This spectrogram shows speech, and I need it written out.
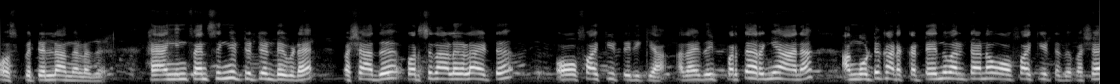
ഹോസ്പിറ്റലിലാന്നുള്ളത്. ഹാങ്ങിങ് ഫെൻസിങ് ഇട്ടിട്ടുണ്ട് ഇവിടെ. പക്ഷെ അത് കുറച്ച് നാളുകളായിട്ട് ഓഫാക്കി ഇട്ടിരിക്കുക അതായത് ഇപ്പുറത്ത് ഇറങ്ങിയ ആന അങ്ങോട്ട് കടക്കട്ടെ എന്ന് പറഞ്ഞിട്ടാണ് ഓഫാക്കി ഇട്ടത്. പക്ഷെ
